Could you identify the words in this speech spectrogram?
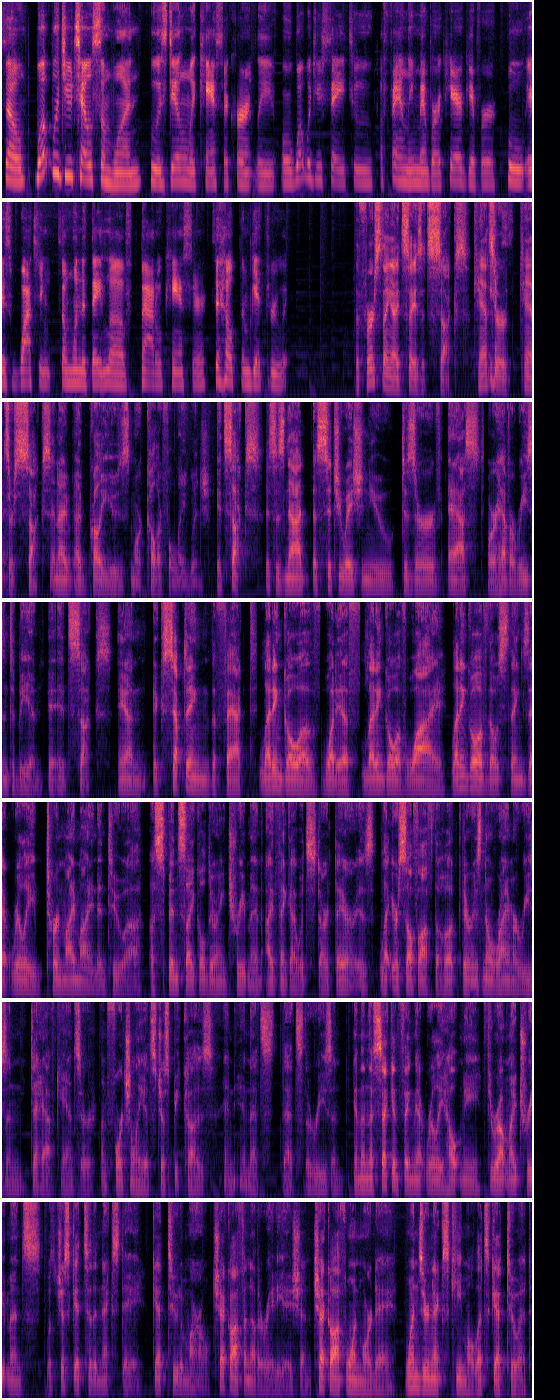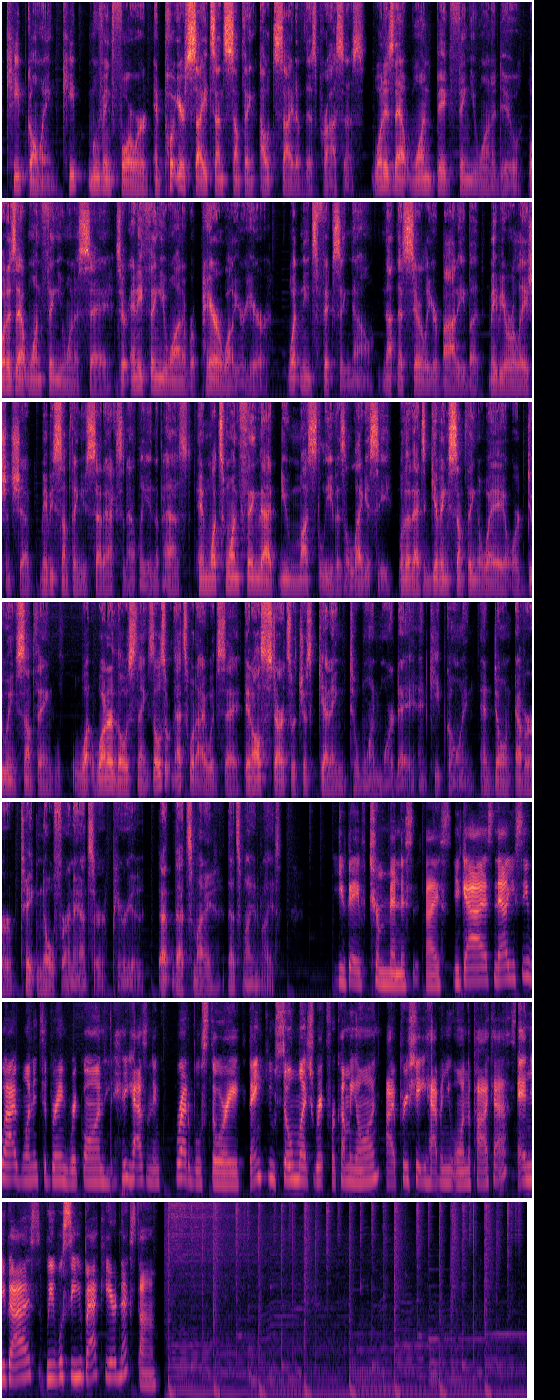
So, what would you tell someone who is dealing with cancer currently, or what would you say to a family member, a caregiver who is watching someone that they love battle cancer to help them get through it? The first thing I'd say is it sucks. Cancer, Yes. cancer sucks. And I, I'd probably use more colorful language. It sucks. This is not a situation you deserve, asked, or have a reason to be in. It, it sucks. And accepting the fact, letting go of what if, letting go of why, letting go of those things that really turn my mind into a, a spin cycle during treatment, I think I would start there is let yourself off the hook. There is no rhyme or reason to have cancer. Unfortunately, it's just because and and that's that's the reason. And then the second thing that really helped me throughout my treatments was just get to the next day. Get to tomorrow. Check off another radiation. Check off one more day. When's your next chemo? Let's get to it. Keep going. Keep moving forward and put your sights on something outside of this process. What is that one big thing you want to do? What is that one thing you want to say? Is there anything you want to repair while you're here? What needs fixing now? Not necessarily your body but maybe a relationship maybe something you said accidentally in the past. And what's one thing that you must leave as a legacy? Whether that's giving something away or doing something what what are those things? Those are that's what i would say. It all starts with just getting to one more day and keep going and don't ever take no for an answer period. That that's my that's my advice You gave tremendous advice. You guys, now you see why I wanted to bring Rick on. He has an incredible story. Thank you so much, Rick, for coming on. I appreciate having you on the podcast. And you guys, we will see you back here next time.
